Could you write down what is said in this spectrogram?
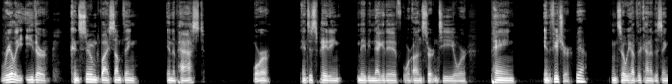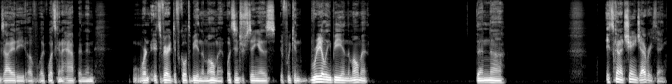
really either consumed by something in the past or anticipating maybe negative or uncertainty or pain in the future. Yeah. And so we have the kind of this anxiety of like what's going to happen and we're, it's very difficult to be in the moment. What's interesting is if we can really be in the moment, then uh, it's going to change everything.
